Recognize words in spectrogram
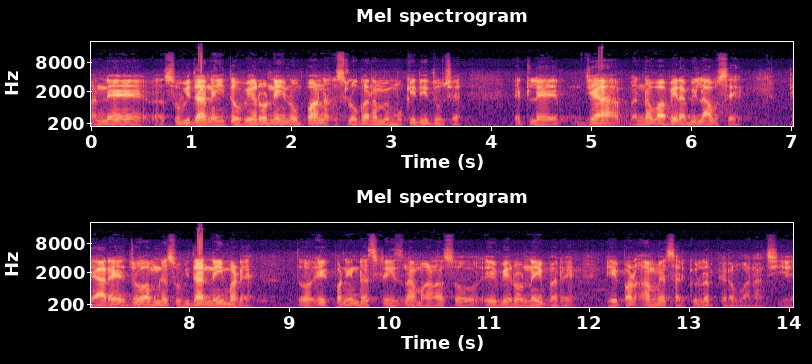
અને સુવિધા નહીં તો વેરો નહીંનું પણ સ્લોગન અમે મૂકી દીધું છે. એટલે જ્યાં નવા વેરા બિલ આવશે, ત્યારે જો અમને સુવિધા નહીં મળે, તો એક પણ ઇન્ડસ્ટ્રીઝના માણસો એ વેરો નહીં ભરે, એ પણ અમે સર્ક્યુલર ફેરવવાના છીએ.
